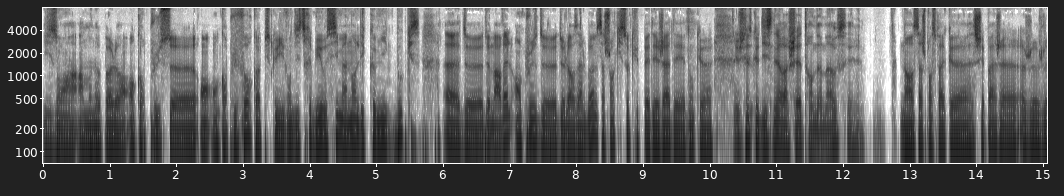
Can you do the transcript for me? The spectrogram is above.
ils, ont un, monopole encore plus encore plus fort quoi, puisqu'ils vont distribuer aussi maintenant les comic books de, de, Marvel en plus de, de leurs albums, sachant qu'ils s'occupaient déjà des donc Jusqu'à ce que Disney rachète Random House. Non, ça, je pense pas que. Je sais pas, je, je, je,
